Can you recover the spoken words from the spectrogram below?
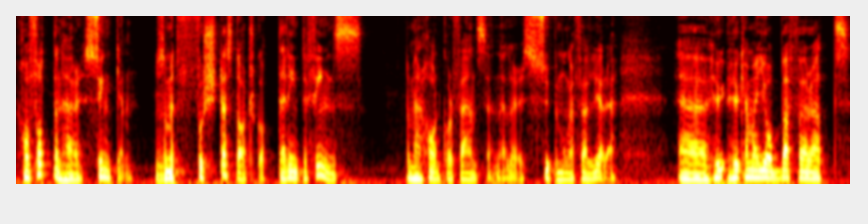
har fått den här synken Mm. som ett första startskott där det inte finns de här hardcore-fansen eller supermånga följare. Eh, hur, hur kan man jobba för att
